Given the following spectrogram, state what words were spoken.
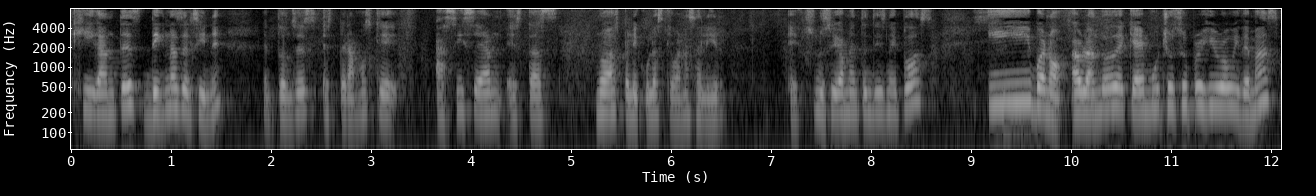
gigantes, dignas del cine. Entonces esperamos que así sean estas nuevas películas que van a salir exclusivamente en Disney Plus. Y bueno, hablando de que hay mucho superhero y demás,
